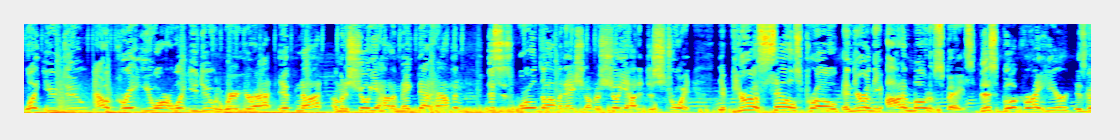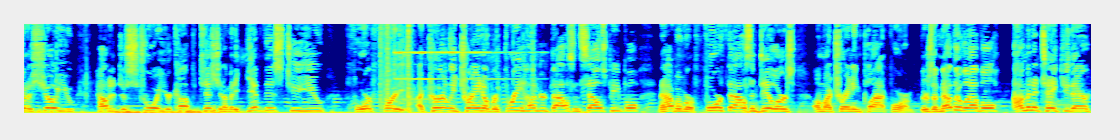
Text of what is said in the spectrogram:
what you do, how great you are, what you do, and where you're at? If not, I'm gonna show you how to make that happen. This is world domination. I'm gonna show you how to destroy it. If you're a sales pro and you're in the automotive space, this book right here is gonna show you how to destroy your competition. I'm gonna give this to you for free. I currently train over 300,000 salespeople and I have over 4,000 dealers on my training platform. There's another level. I'm going to take you there.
